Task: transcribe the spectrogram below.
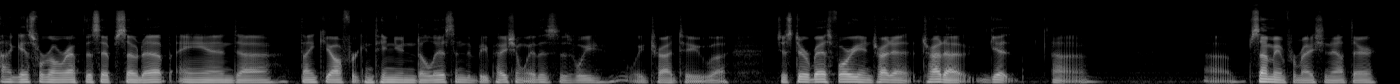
I guess we're going to wrap this episode up. And uh, thank you all for continuing to listen, to be patient with us as we we try to uh, just do our best for you and try to try to get uh, uh, some information out there.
